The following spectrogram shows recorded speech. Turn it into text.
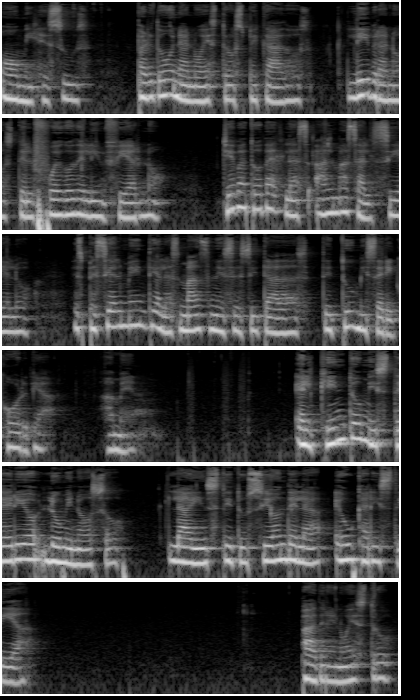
Oh mi Jesús, perdona nuestros pecados, líbranos del fuego del infierno, lleva todas las almas al cielo, especialmente a las más necesitadas de tu misericordia. Amén. El quinto misterio luminoso, la institución de la Eucaristía. Padre nuestro,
